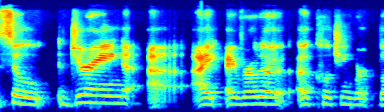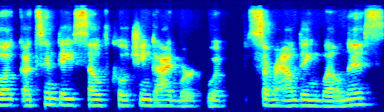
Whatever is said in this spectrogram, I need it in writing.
so during, uh, I, I wrote a, a coaching workbook, a 10 day self coaching guide work with surrounding wellness.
